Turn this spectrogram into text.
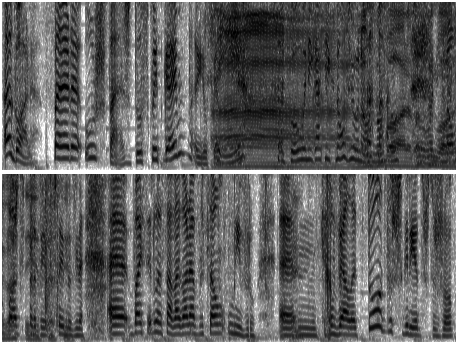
Agora, para os fãs do Squid Game, eu penso Ah, Eu sou a única aqui que não viu, não, vamos não sou. embora, vamos não embora. podes disso, perder, gosto sem disso. dúvida. Uh, vai ser lançada agora a versão livro, uh, que revela todos os segredos do jogo.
